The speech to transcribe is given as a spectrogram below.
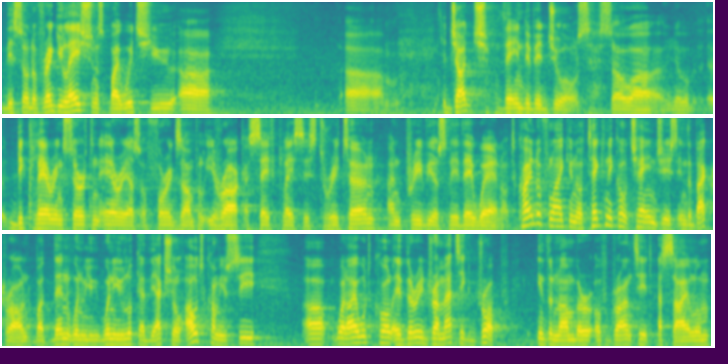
the sort of regulations by which you um, judge the individuals. So, uh, you know, declaring certain areas of, for example, Iraq as safe places to return, and previously they were not. Kind of like, you know, technical changes in the background, but then when you, when you look at the actual outcome, you see uh, what I would call a very dramatic drop in the number of granted asylum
